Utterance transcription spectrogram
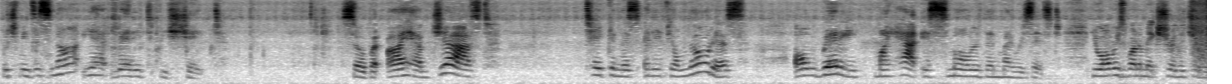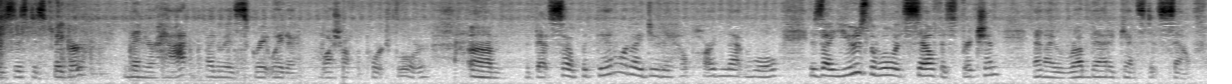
which means it's not yet ready to be shaped. So, but I have just taken this, and if you'll notice, already my hat is smaller than my resist. You always want to make sure that your resist is bigger than your hat. By the way, it's a great way to wash off the porch floor um, with that soap. But then what I do to help harden that wool is I use the wool itself as friction and I rub that against itself.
